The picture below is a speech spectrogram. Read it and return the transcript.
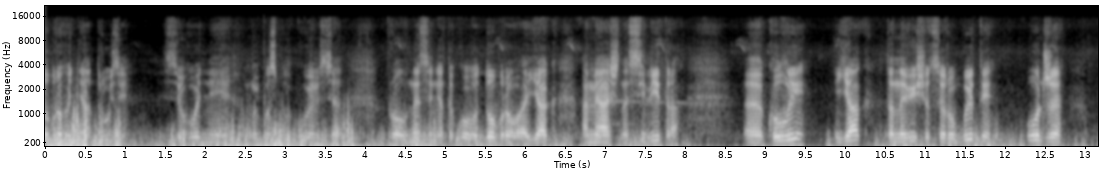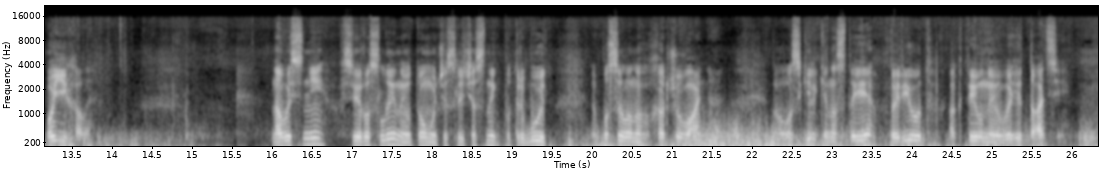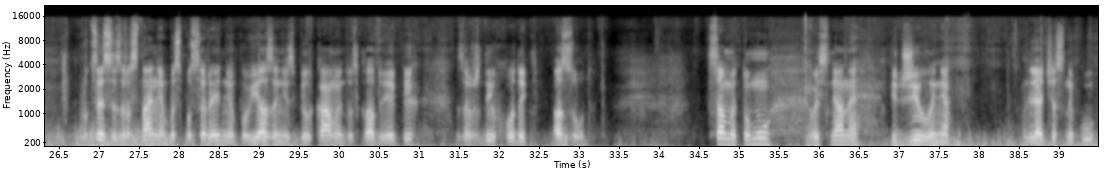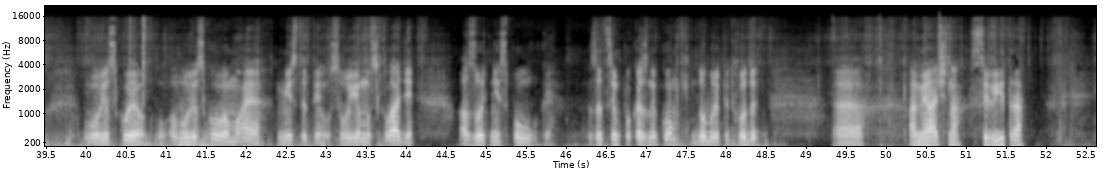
Доброго дня, друзі! Сьогодні ми поспілкуємося про внесення такого доброго, як аміачна селітра. Е, Коли, як та навіщо це робити? Отже, поїхали. Навесні всі рослини, у тому числі часник, потребують посиленого харчування, оскільки настає період активної вегетації. Процеси зростання безпосередньо пов'язані з білками, до складу яких завжди входить азот. Саме тому весняне підживлення для часнику обов'язково, обов'язково має містити у своєму складі азотні сполуки. За цим показником добре підходить е, аміачна селітра,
